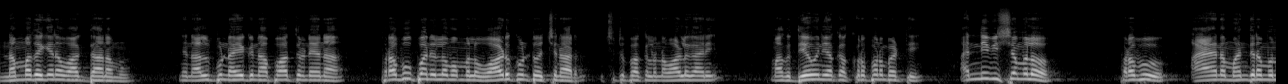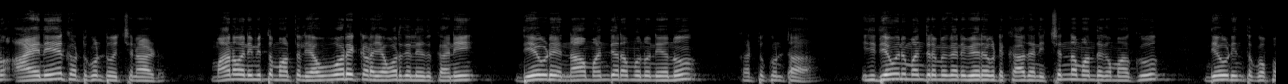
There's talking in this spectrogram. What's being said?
నమ్మదగిన వాగ్దానము. నేను అల్పుని అయ్యకు పాత్రనైనా ప్రభు పనిలో మమ్మల్ని వాడుకుంటూ వచ్చినారు. చుట్టుపక్కల ఉన్న వాళ్ళు కానీ మాకు దేవుని యొక్క కృపను బట్టి అన్ని విషయంలో ప్రభు ఆయన మందిరమును ఆయనే కట్టుకుంటూ వచ్చినాడు. మానవ నిమిత్త మాత్రం ఎవరు ఇక్కడ ఎవరిది లేదు కానీ దేవుడే నా మందిరమును నేను కట్టుకుంటా. ఇది దేవుని మందిరమే కానీ వేరొకటి కాదని చిన్న మందగా మాకు దేవుడు ఇంత గొప్ప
